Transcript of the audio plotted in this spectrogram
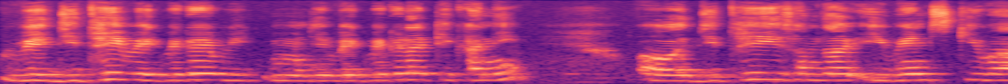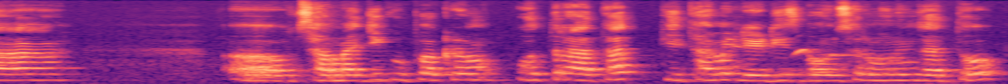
वे जिथे वेगवेगळ्या म्हणजे वेगवेगळ्या ठिकाणी जिथेही समजा इव्हेंट्स किंवा सामाजिक उपक्रम होत राहतात तिथं आम्ही लेडीज बाउन्सर म्हणून जातो.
